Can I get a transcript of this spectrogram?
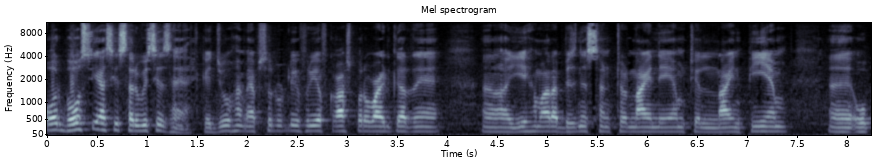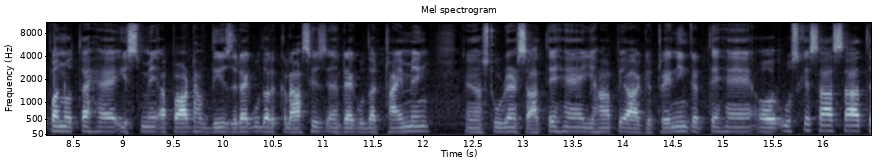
और बहुत सी ऐसी सर्विसेज़ हैं कि जो हम absolutely free of cost provide कर रहे हैं। ये हमारा business center 9 AM till 9 PM open होता है। इसमें a part of these regular classes and regular timing students आते हैं, यहाँ पे आके ट्रेनिंग करते हैं और उसके साथ साथ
